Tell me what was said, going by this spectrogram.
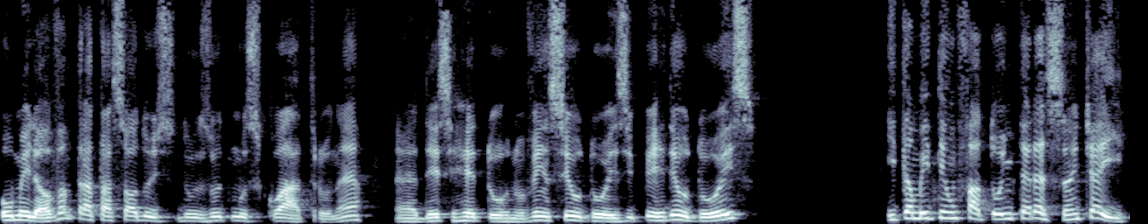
Ou melhor, vamos tratar só dos, dos últimos quatro, né? Uh, desse retorno. Venceu dois e perdeu dois. E também tem um fator interessante aí.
